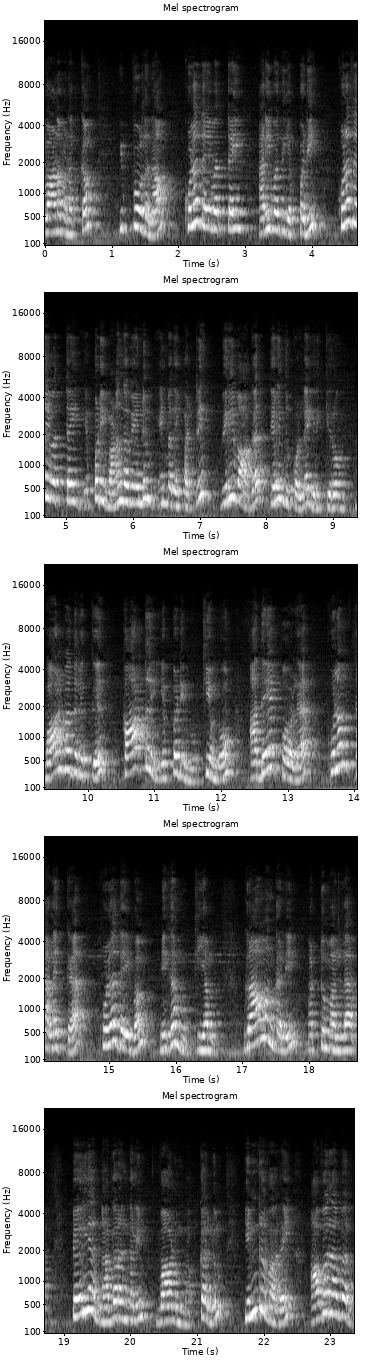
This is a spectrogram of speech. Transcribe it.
பணிவான வணக்கம். இப்போது நாம் குலதெய்வத்தை அறிவது எப்படி குலதெய்வத்தை எப்படி வணங்க வேண்டும் என்பதை பற்றி விரிவாக தெரிந்து கொள்ள இருக்கிறோம். வாழ்வதற்கு காட்டு எப்படி முக்கியமோ அதே போல குலம் தலைக்க குலதெய்வம் மிக முக்கியம். கிராமங்களில் மட்டுமல்ல பெரிய நகரங்களில் வாழும் மக்களும் இன்று வரை அவரவர்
